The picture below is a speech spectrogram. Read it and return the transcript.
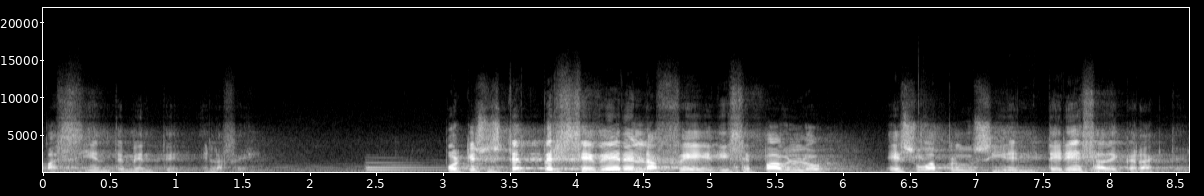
pacientemente en la fe. Porque si usted persevera en la fe, dice Pablo, eso va a producir entereza de carácter.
